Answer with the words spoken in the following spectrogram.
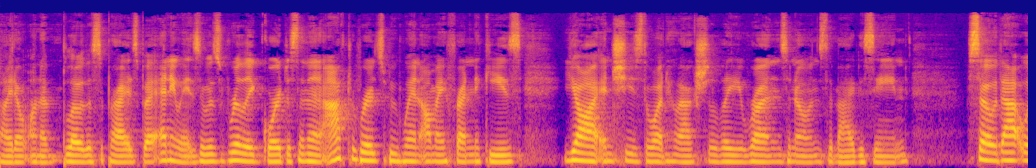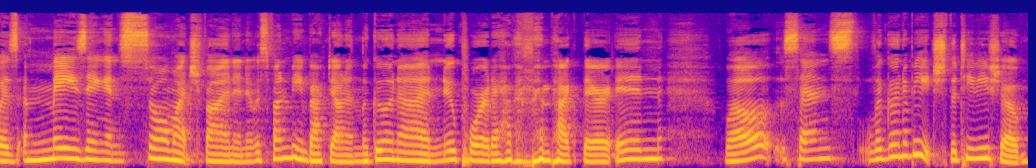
I don't want to blow the surprise, but anyways, it was really gorgeous. And then afterwards, we went on my friend Nikki's yacht, and she's the one who actually runs and owns the magazine. So that was amazing and so much fun. And it was fun being back down in Laguna and Newport. I haven't been back there in, well, since Laguna Beach, the TV show.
